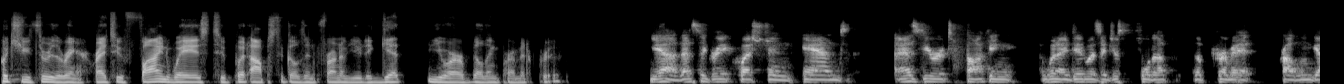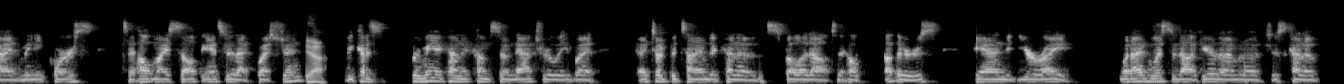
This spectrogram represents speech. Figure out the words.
put you through the ringer, right? To find ways to put obstacles in front of you to get your building permit approved? Yeah, that's a great question. And as you were talking, what I did was I just pulled up the permit problem guide mini course to help myself answer that question. Yeah. Because for me, it kind of comes so naturally, but I took the time to kind of spell it out to help others. And you're right. What I've listed out here that I'm going to just kind of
